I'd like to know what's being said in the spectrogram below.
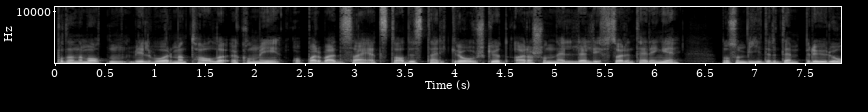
På denne måten vil vår mentale økonomi opparbeide seg et stadig sterkere overskudd av rasjonelle livsorienteringer, noe som videre demper uro,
